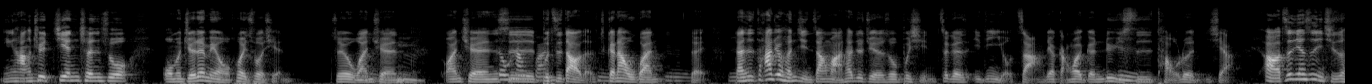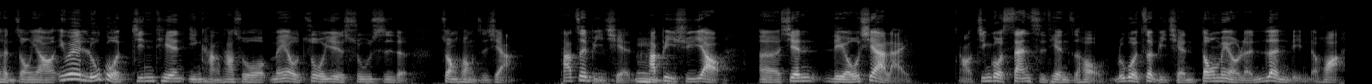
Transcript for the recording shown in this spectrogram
银行却坚称说，我们绝对没有汇错钱，所以完全、嗯，完全是不知道的，嗯跟他无关。嗯对，嗯但是他就很紧张嘛，他就觉得说不行，这个一定有诈，要赶快跟律师嗯讨论一下。啊，这件事情其实很重要，因为如果今天银行他说没有作业疏失的状况之下，他这笔钱嗯他必须要呃先留下来，好，经过三十天之后，如果这笔钱都没有人认领的话，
